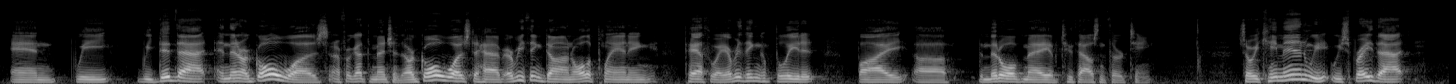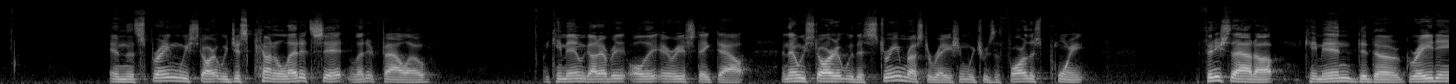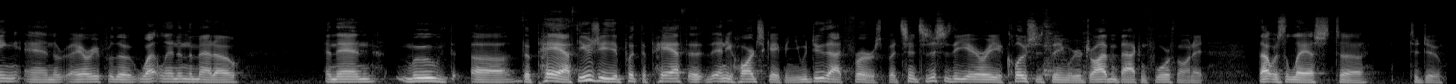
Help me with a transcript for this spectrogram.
And we, we did that, and then our goal was, and I forgot to mention, our goal was to have everything done, all the planning, pathway, everything completed by uh, the middle of May of 2013. So we came in, we, we sprayed that, in the spring we started, we just kind of let it sit, let it fallow. We came in, we got every, all the areas staked out, and then we started with a stream restoration, which was the farthest point. Finished that up, came in, did the grading and the area for the wetland and the meadow, and then moved uh, the path. Usually you put the path, uh, any hardscaping, you would do that first, but since this is the area closest thing, we were driving back and forth on it, that was the last uh, to do.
